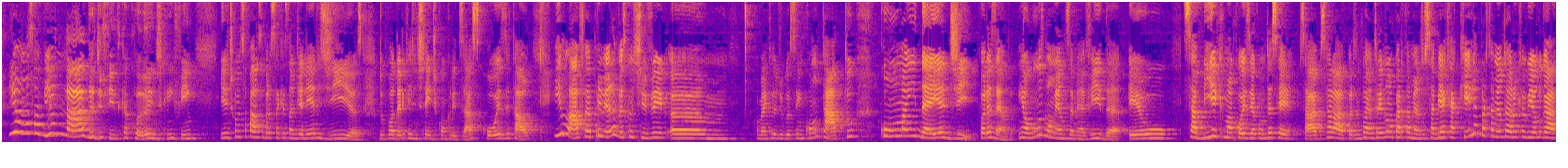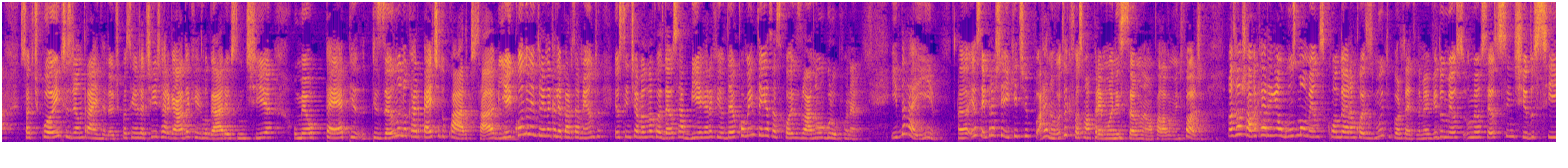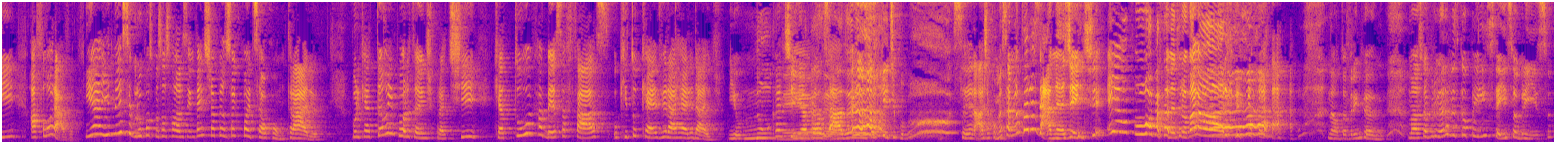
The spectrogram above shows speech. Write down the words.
E eu não sabia nada de física quântica, enfim. E a gente começou a falar sobre essa questão de energias, do poder que a gente tem de concretizar as coisas e tal. E lá foi a primeira vez que eu tive. ahn, como é que eu digo assim? Contato com uma ideia de. Por exemplo, em alguns momentos da minha vida, eu sabia que uma coisa ia acontecer, sabe? Sei lá, por exemplo, ah, eu entrei num apartamento, eu sabia que aquele apartamento era o que eu ia alugar. Só que, tipo, antes de entrar, entendeu? Tipo assim, eu já tinha enxergado aquele lugar, eu sentia o meu pé pi- pisando no carpete do quarto, sabe? E aí, quando eu entrei naquele apartamento, eu sentia a mesma coisa, daí eu sabia que era aquilo. Daí eu comentei essas coisas lá no grupo, né? E daí, ah, eu sempre achei que, tipo, ai, não vou dizer que fosse uma premonição, né? Uma palavra muito forte. Mas eu achava que era em alguns momentos, quando eram coisas muito importantes na minha vida, o meu, o meu sexto sentido se aflorava. E aí, nesse grupo, as pessoas falaram assim: Thaís, já pensou que pode ser ao contrário? Porque é tão importante pra ti que a tua cabeça faz o que tu quer virar realidade. E eu nunca Meu tinha Deus. pensado nisso. Eu fiquei tipo, "Oh, será? Já comecei a mentalizar, né, gente? Eu vou apartamento em Nova York. Não, tô brincando. Mas foi a primeira vez que eu pensei sobre isso.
